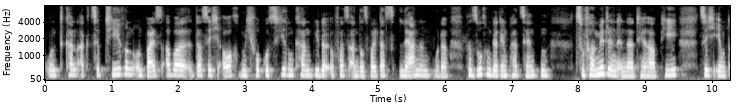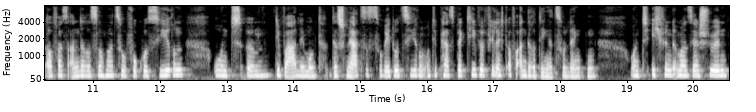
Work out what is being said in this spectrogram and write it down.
und kann akzeptieren und weiß aber, dass ich auch mich fokussieren kann wieder auf was anderes, weil das lernen oder versuchen wir den Patienten zu vermitteln in der Therapie, sich eben auf was anderes nochmal zu fokussieren und ähm, die Wahrnehmung des Schmerzes zu reduzieren und die Perspektive vielleicht auf andere Dinge zu lenken. Und ich finde immer sehr schön,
